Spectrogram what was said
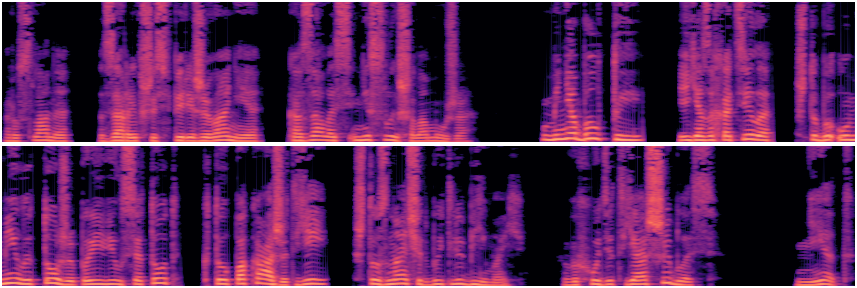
Руслана, зарывшись в переживания, казалось, не слышала мужа. «У меня был ты, и я захотела, чтобы у Милы тоже появился тот, кто покажет ей, что значит быть любимой. Выходит, я ошиблась?» «Нет,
